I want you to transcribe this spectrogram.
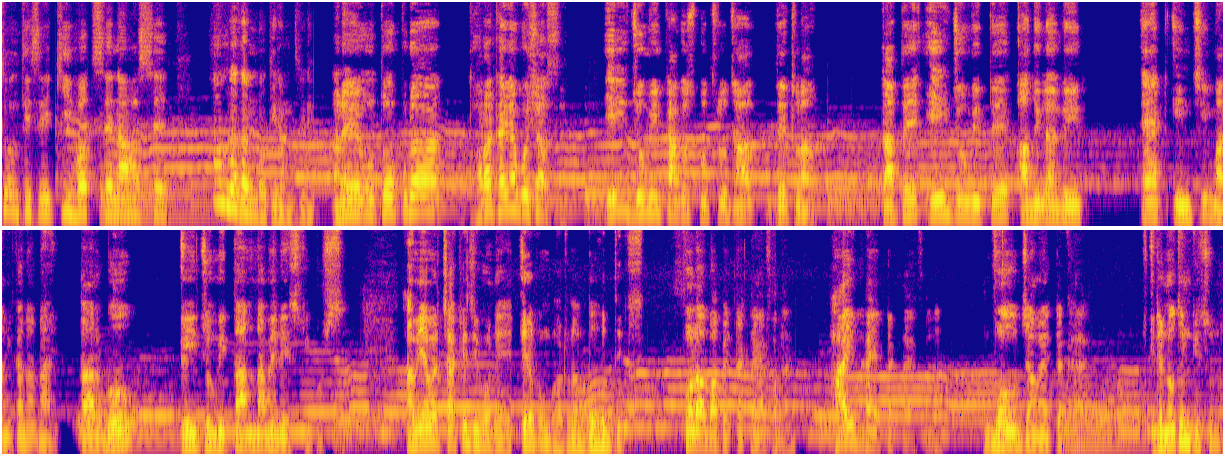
চলতেছে কি হচ্ছে না হচ্ছে আমরা জানব কিরম করে। আরে ও তো পুরা ধরা খাইয়া বসে আছে। এই জমির কাগজপত্র যা দেখলাম তাতে এই জমিতে আদিল আলীর এক ইঞ্চি মালিকানা নাই। তার বউ এই জমি তার নামে রেজিস্ট্রি করছে। আমি আমার চাকরি জীবনে এরকম ঘটনা বহুত দেখছি। পোলা বাপেরটা খায়া ফেলা ভাই ভাইয়েরটা খায়া ফেলা বউ জামাইয়েরটা খায়া। ফেলা। এটা নতুন কিছু না।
